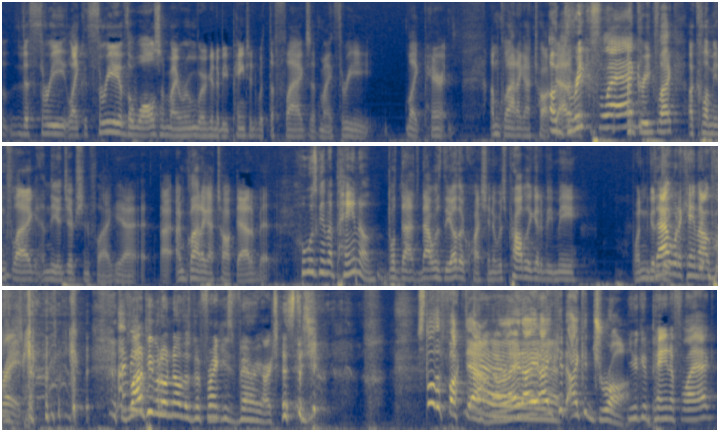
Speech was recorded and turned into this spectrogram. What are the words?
the three like three of the walls of my room were going to be painted with the flags of my three like parents. I'm glad I got talked out. A of Greek it. flag. a Greek flag, a Colombian flag, and the Egyptian flag. Yeah, I, I'm glad I got talked out of it. Who was gonna paint them? But that that was the other question. It was probably going to be me. Wasn't gonna That would have came out great. wasn't- a lot of people don't know this, but Frankie's very artistic. Slow the fuck down, all right? I, I could I could draw. you could paint a flag.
